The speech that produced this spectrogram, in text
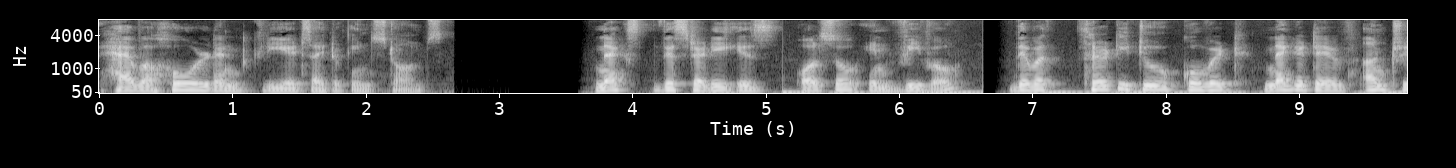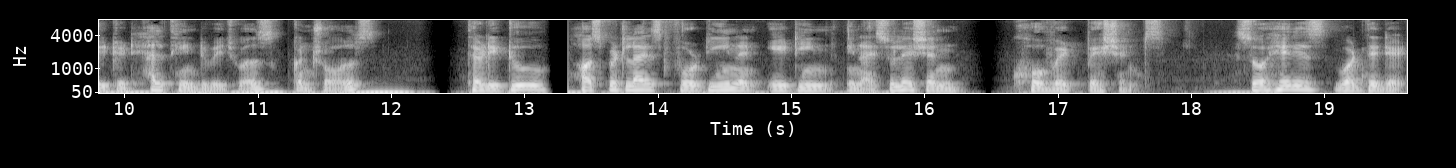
have a hold and create cytokine storms. Next, this study is also in vivo. There were 32 COVID negative untreated healthy individuals, controls, 32 hospitalized, 14 and 18 in isolation, COVID patients. So here is what they did.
